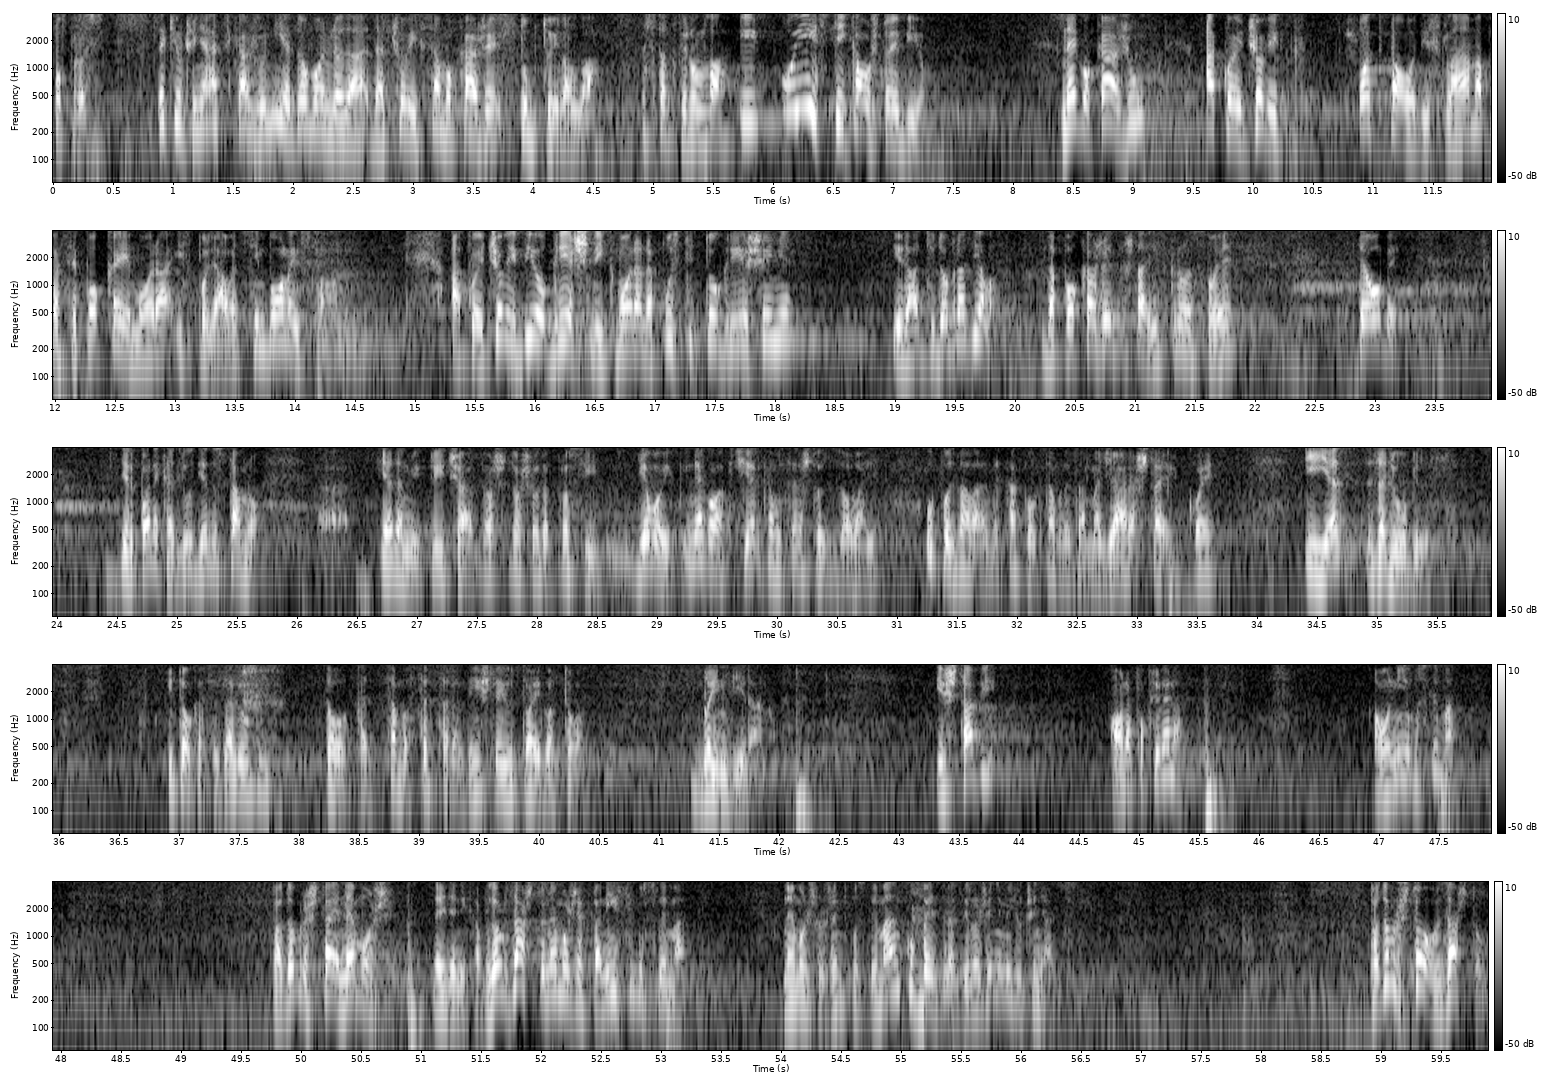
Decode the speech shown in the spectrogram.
oprostiti. Neki učinjaci kažu nije dovoljno da, da čovjek samo kaže tubtu ila Allah estakfirullah, i o isti kao što je bio. Nego kažu, ako je čovjek otpao od islama, pa se pokaje, mora ispoljavati simbole islama. Ako je čovjek bio griješnik, mora napustiti to griješenje i raditi dobra djela. Da pokaže šta iskreno svoje te obe. Jer ponekad ljudi jednostavno, uh, jedan mi priča, doš, došao da prosi djevojku, njegova kćerka mu se nešto zove, upoznala nekakvog tamo, ne znam, mađara, šta je, ko je, I je, zaljubili se. I to kad se zaljubi, to kad samo srca razmišljaju, to je gotovo. Blindirano. I šta bi? A ona pokrivena. A on nije musliman. Pa dobro, šta je? Ne može. Ne ide nikako. Pa dobro, zašto ne može? Pa nisi musliman. Ne možeš oženiti muslimanku bez razilaženja među učenjacima. Pa dobro, što? Zašto?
